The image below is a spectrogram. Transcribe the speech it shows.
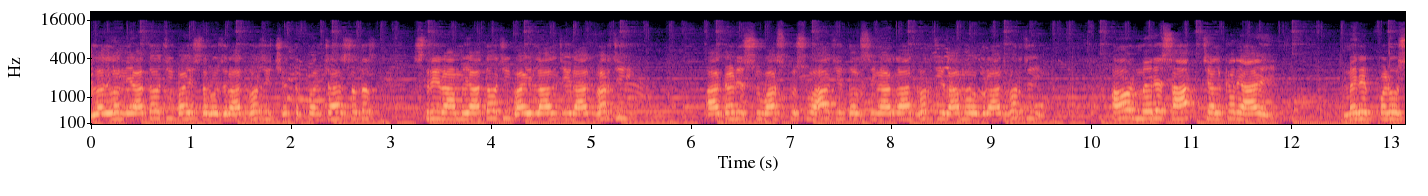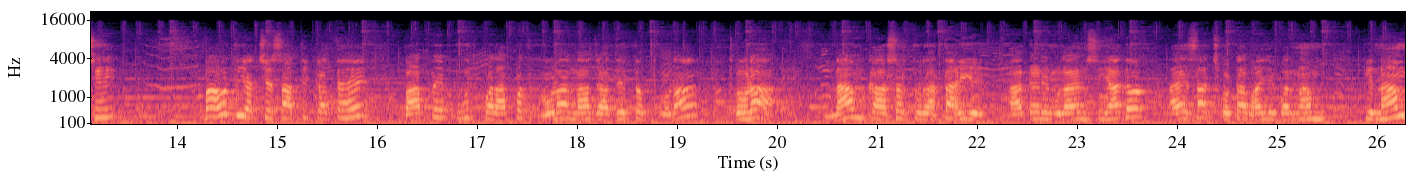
लल्लन यादव जी, भाई सरोज राजभर जी, क्षेत्र पंचायत सदस्य श्री राम यादव जी, भाई लाल जी राजभर जी, आदरणीय सुभाष कुशवाहा जी दल सिंगार राजभर जी, रामोद राजभर जी, और मेरे साथ चलकर आए मेरे पड़ोसी, बहुत ही अच्छे साथी कहते हैं बापे पूज परापत घोड़ा ना जाते तो थोड़ा थोड़ा। नाम का असर तो रहता ही है। आदरणीय मुलायम सिंह यादव, ऐसा छोटा भाई एक बार नाम के नाम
